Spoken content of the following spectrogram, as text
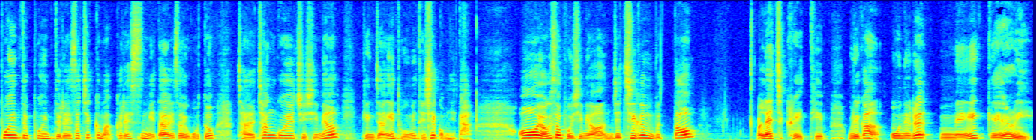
포인트 포인트를 해서 check mark를 했습니다. 그래서 이것도 잘 참고해 주시면 굉장히 도움이 되실 겁니다. 어, 여기서 보시면 이제 지금부터 Let's Creative 우리가 오늘은 Make Gary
